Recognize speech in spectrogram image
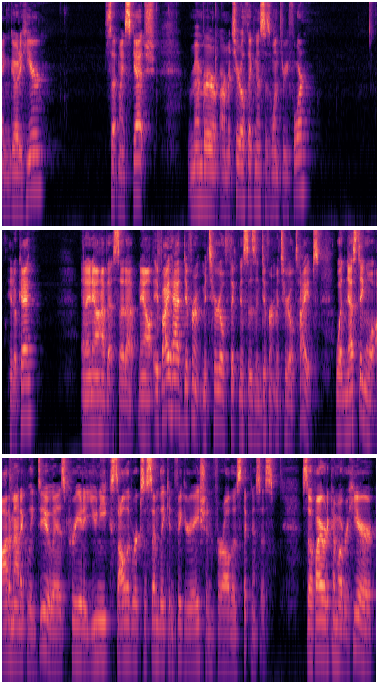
I can go to here, set my sketch. Remember our material thickness is 134. Hit OK. And I now have that set up. Now, if I had different material thicknesses and different material types, what nesting will automatically do is create a unique SOLIDWORKS assembly configuration for all those thicknesses. So if I were to come over here,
